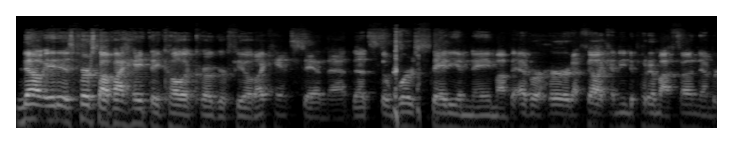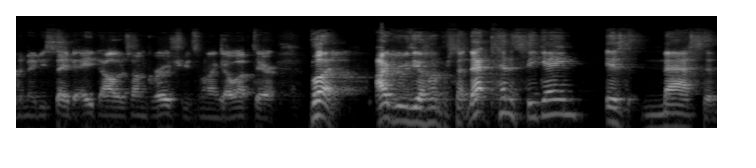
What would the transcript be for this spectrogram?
No, it is. First off, I hate they call it Kroger Field. I can't stand that. That's the worst stadium name I've ever heard. I feel like I need to put in my phone number to maybe save eight dollars on groceries when I go up there. But I agree with you 100. percent That Tennessee game is massive.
